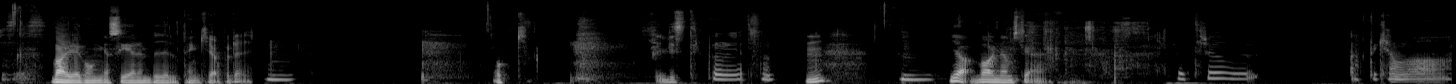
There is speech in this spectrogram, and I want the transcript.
Precis. Varje gång jag ser en bil tänker jag på dig. Mm, Och visst, den är jättefin. Mm. Mm. ja, var nämns det här? Jag tror att det kan vara...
